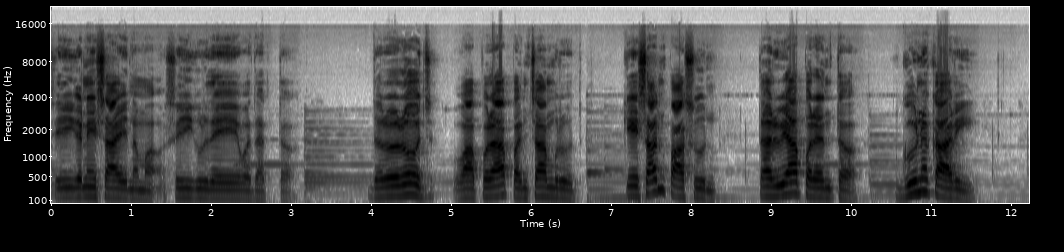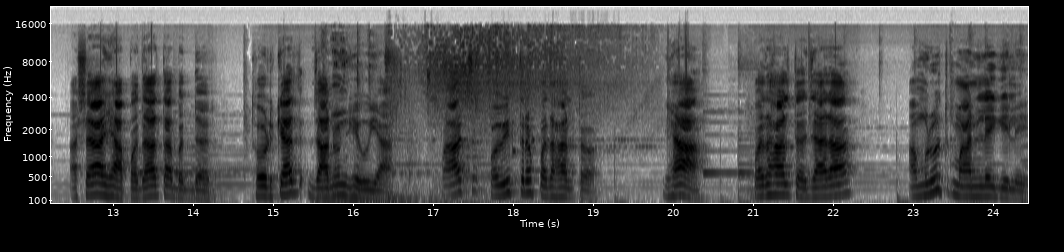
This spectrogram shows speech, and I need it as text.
श्री गणेशाय नम श्री गुरुदेव दत्त। दररोज वापरा पंचामृत केसांपासून तरव्यापर्यंत गुणकारी अशा ह्या पदार्थाबद्दल थोडक्यात जाणून घेऊया. पाच पवित्र पदार्थ। ह्या पदार्थ ज्याला अमृत मानले गेले.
